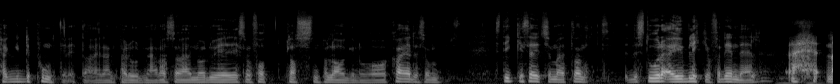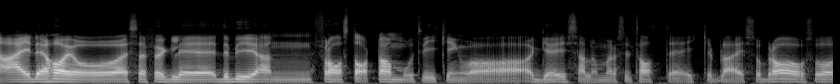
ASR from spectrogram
høydepunktet ditt da i den perioden? her? Altså Når du har liksom fått plassen på laget nå, og hva er det som stikker seg ut som et, det store øyeblikket for din del? Nei, det har jo selvfølgelig debuten fra start mot Viking var gøy, selv om resultatet ikke ble så bra. Og så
